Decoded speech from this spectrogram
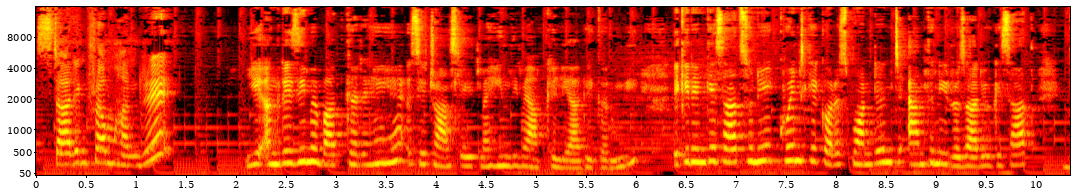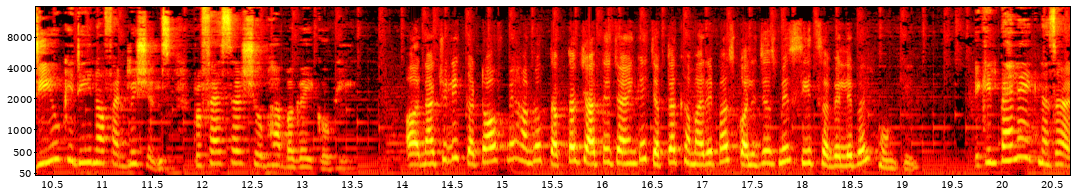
starting from 100 ये अंग्रेज़ी में बात कर रहे हैं इसे ट्रांसलेट मैं हिंदी में आपके लिए आगे करूँगी। लेकिन इनके साथ सुनिए क्विंट के कॉरेस्पॉन्डेंट एंथनी रोजारियो के साथ डीयू की dean of admission professor Shobha Bagai को भी। और नेचुरली कट ऑफ़ में हम लोग तब तक जाते जाएँगे जब तक हमारे पास कॉलेजेस में सीट्स अवेलेबल होंगी। लेकिन पहले एक नज़र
